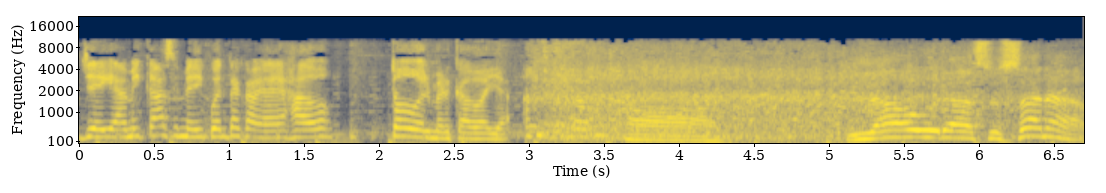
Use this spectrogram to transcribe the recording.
Llegué a mi casa y me di cuenta que había dejado todo el mercado allá. Ay. Laura, Susana,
